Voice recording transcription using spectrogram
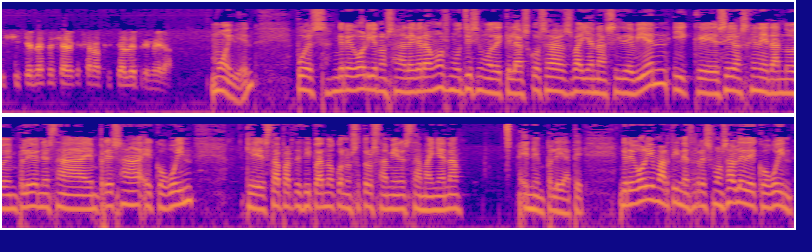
y si es necesario que sean oficial de primera. Muy bien. Pues Gregorio, nos alegramos muchísimo de que las cosas vayan así de bien y que sigas generando empleo en esta empresa EcoWin que está participando con nosotros también esta mañana en Empleate. Gregorio Martínez, responsable de EcoWin,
